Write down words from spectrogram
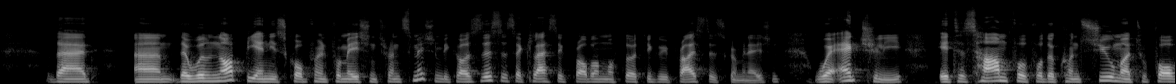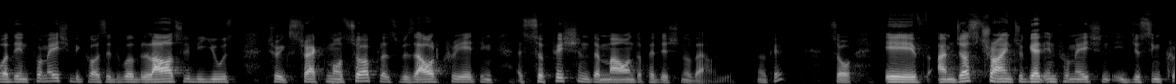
that um, there will not be any scope for information transmission because this is a classic problem of third degree price discrimination where actually it is harmful for the consumer to forward the information because it will largely be used to extract more surplus without creating a sufficient amount of additional value. Okay? So if I'm just trying to get information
